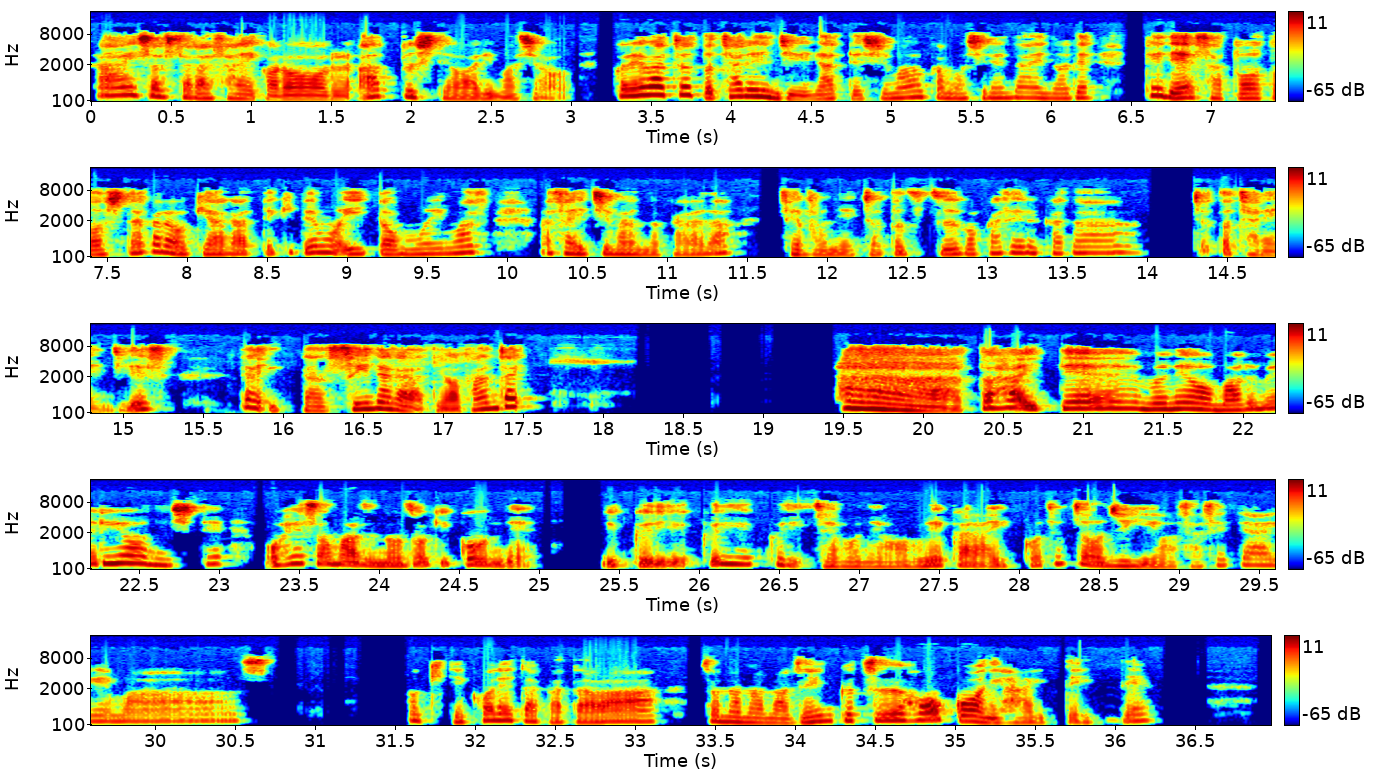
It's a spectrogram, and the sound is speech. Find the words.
はい。そしたら最後、ロールアップして終わりましょう。これはちょっとチャレンジになってしまうかもしれないので、手でサポートしながら起き上がってきてもいいと思います。朝一番の体、背骨ちょっとずつ動かせるかなちょっとチャレンジです。では、一旦吸いながら手を万歳。はーっと吐いて、胸を丸めるようにして、おへそまず覗き込んで、ゆっくりゆっくりゆっくり背骨を上から一個ずつお辞儀をさせてあげます。起きてこれた方は、そのまま前屈方向に入っていって、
